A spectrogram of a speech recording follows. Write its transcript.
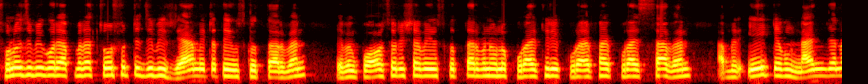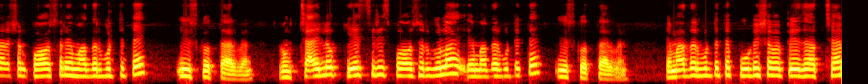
ষোলো জিবি করে আপনারা চৌষট্টি জিবি র্যাম এটাতে ইউজ করতে পারবেন এবং প্রসেসর হিসাবে ইউজ করতে পারবেন হলো core i three core i five core i seven আপনার এইট এবং নাইন জেনারেশন প্রসেসরের মাদারবোর্ডটিতে ইউজ করতে পারবেন। এবং চাইলেও কে সিরিজ প্রসেসরগুলো এই মাদারবোর্ডটিতে ইউজ করতে পারবেন। এই মাদারবোর্ডটিতে পোর্ট হিসাবে পেয়ে যাচ্ছেন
